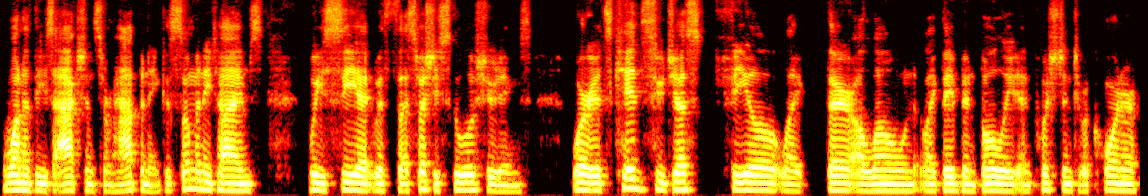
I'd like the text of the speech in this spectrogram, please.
one of these actions from happening. Because so many times we see it with especially school shootings where it's kids who just feel like they're alone, like they've been bullied and pushed into a corner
